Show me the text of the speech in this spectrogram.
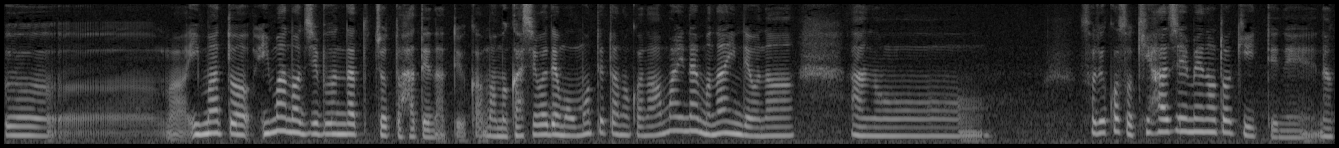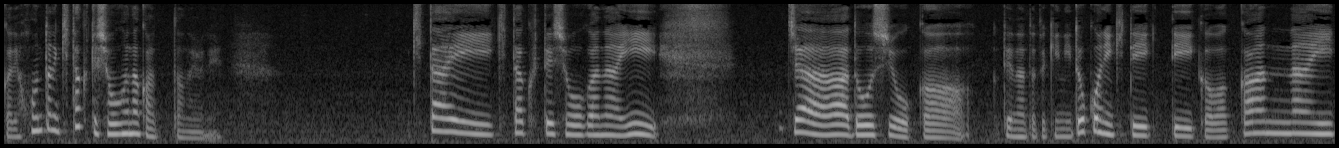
うーんまあ今と今の自分だとちょっとハテナというか、まあ、昔はでも思ってたのかな。あんまりないもないんだよな。あのー、それこそ来始めの時ってねなんかね本当に来たくてしょうがなかったのよね。来たい来たくてしょうがない。じゃあどうしようか。ってなった時にどこに来ていっていいか分かんないっ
